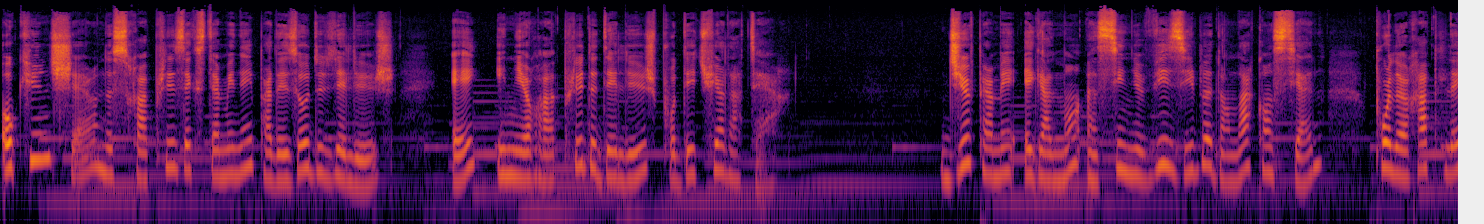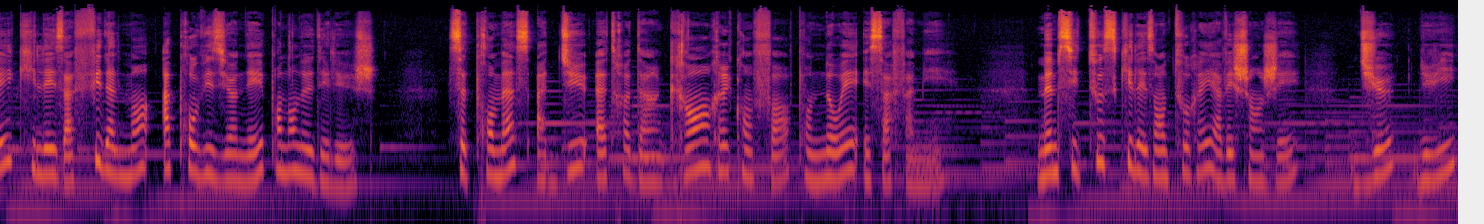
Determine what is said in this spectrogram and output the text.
Aucune chair ne sera plus exterminée par les eaux du déluge, et il n'y aura plus de déluge pour détruire la terre. Dieu permet également un signe visible dans l'arc-en-ciel pour leur rappeler qu'il les a fidèlement approvisionnés pendant le déluge. Cette promesse a dû être d'un grand réconfort pour Noé et sa famille. Même si tout ce qui les entourait avait changé, Dieu, lui,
